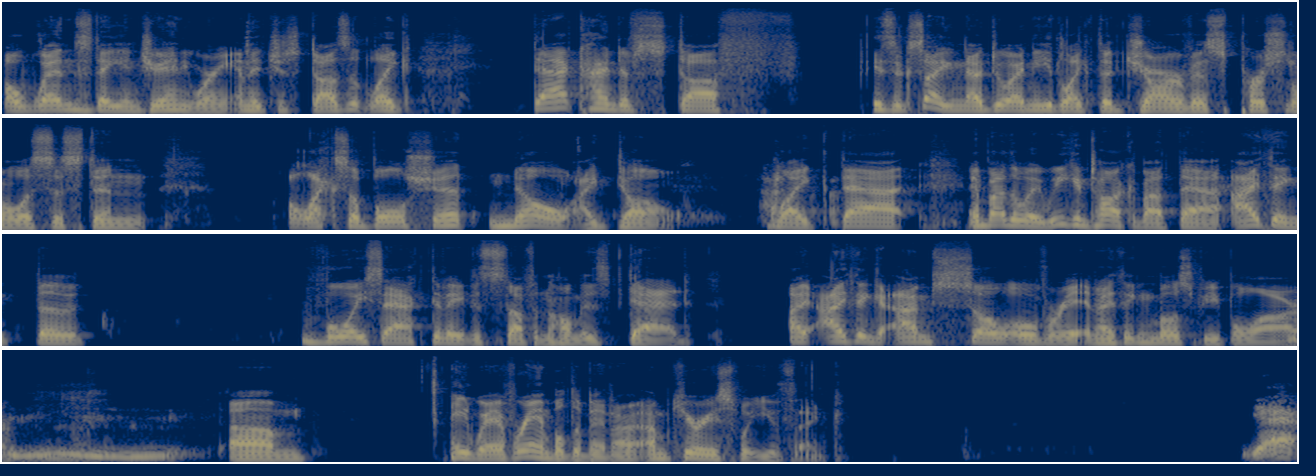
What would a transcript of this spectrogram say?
a Wednesday in January," and it just does it like that kind of stuff is exciting. Now, do I need like the Jarvis personal assistant Alexa bullshit? No, I don't like that. And by the way, we can talk about that. I think the voice activated stuff in the home is dead. I, I think I'm so over it, and I think most people are. Um, anyway, I've rambled a bit. I, I'm curious what you think. Yeah,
